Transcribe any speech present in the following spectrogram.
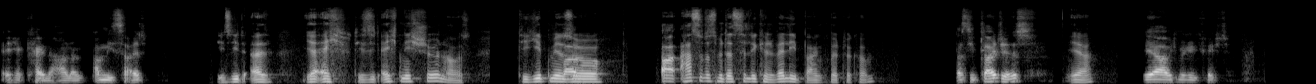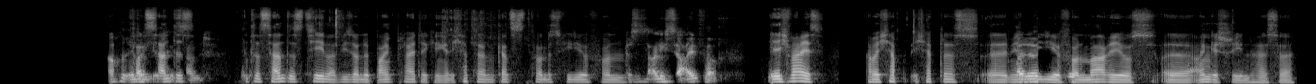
ich habe keine Ahnung. Amis halt. Die sieht, äh, ja echt, die sieht echt nicht schön aus. Die gibt mir War- so. Ah, hast du das mit der Silicon Valley Bank mitbekommen? Dass die pleite ist? Ja. Ja, habe ich mitgekriegt. Auch ein interessantes, interessant. interessantes Thema, wie so eine Bank pleite ging. Ich habe da ein ganz tolles Video von. Das ist eigentlich sehr einfach. Ja, ich weiß. Aber ich habe ich hab das äh, mir Also- ein Video von Marius äh, angeschrien, heißt er.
